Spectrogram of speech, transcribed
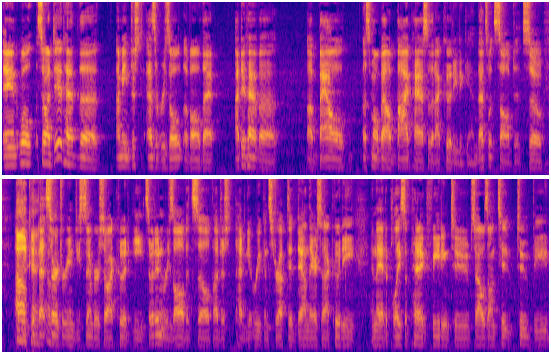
And well, so I did have the. I mean, just as a result of all that, I did have a a bowel, a small bowel bypass, so that I could eat again. That's what solved it. So I did Okay, get that okay. surgery in December, so I could eat. So it didn't resolve itself. I just had to get reconstructed down there, so I could eat. And they had to place a peg feeding tube, so I was on tube tube feed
